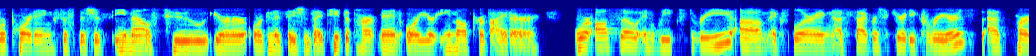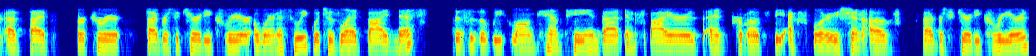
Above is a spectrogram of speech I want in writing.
reporting suspicious emails to your organization's IT department or your email provider. We're also in week three um, exploring cybersecurity careers as part of cyber career Cybersecurity Career Awareness Week, which is led by NIST. This is a week long campaign that inspires and promotes the exploration of cybersecurity careers.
